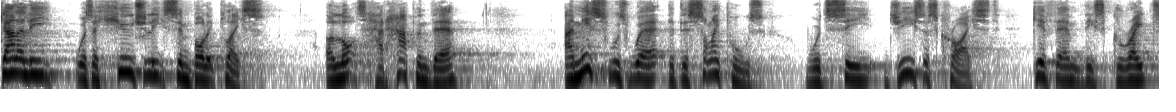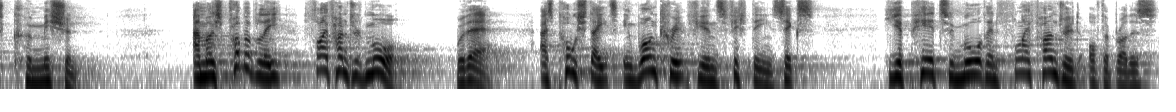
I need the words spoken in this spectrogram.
Galilee was a hugely symbolic place. A lot had happened there and this was where the disciples would see Jesus Christ give them this great commission. And most probably 500 more were there. As Paul states in 1 Corinthians 15 6, he appeared to more than 500 of the brothers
